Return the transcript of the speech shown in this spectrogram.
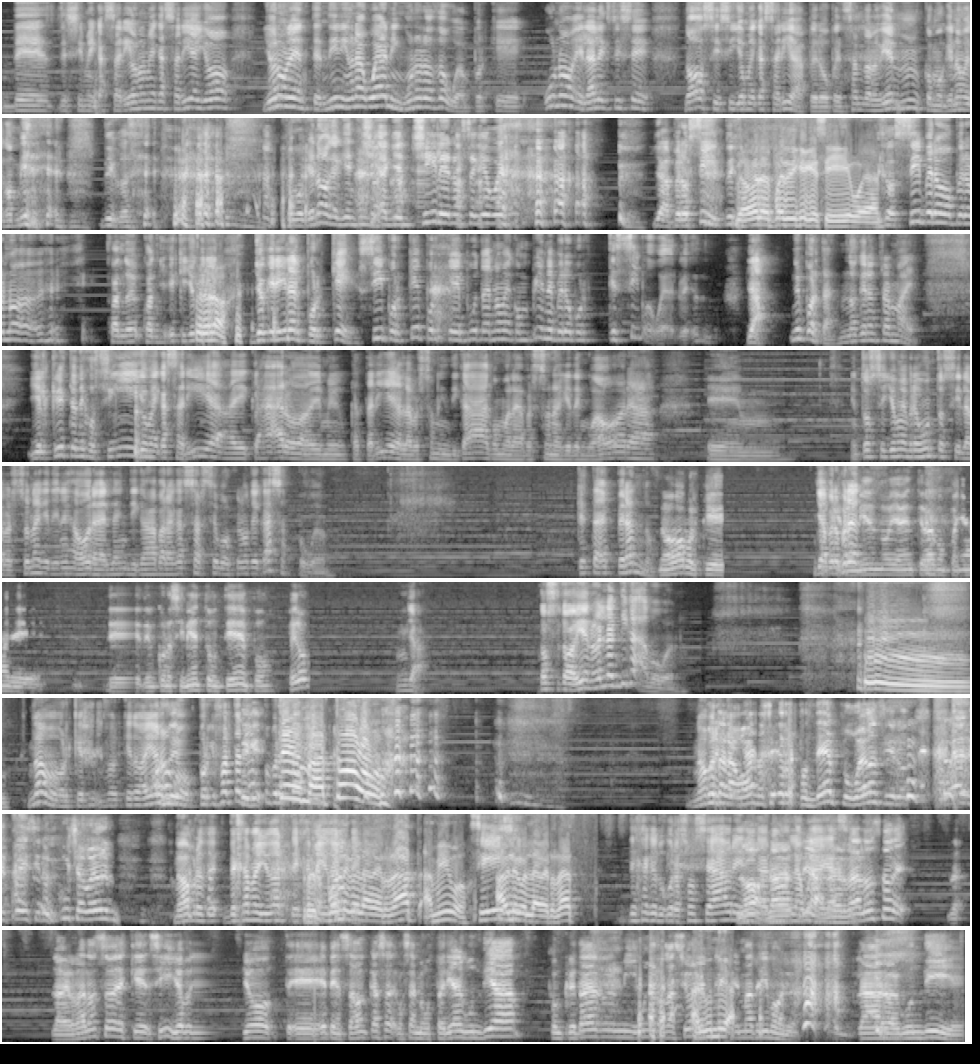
De, de si me casaría o no me casaría, yo yo no le entendí ni una wea a ninguno de los dos, weón. Porque uno, el Alex dice, no, sí, sí, yo me casaría, pero pensándolo bien, mm, como que no me conviene. Digo, como que no, que aquí en, Chi- aquí en Chile, no sé qué, weón. ya, pero sí. Dijo, No, después dije que sí, weón. dijo, sí, pero, pero no. Cuando, cuando, es que yo Pero quería, no. yo quería ir al por qué. Sí, ¿por qué? Porque puta no me conviene, pero porque sí, pues, weón. Ya, no importa, no quiero entrar más allá. Y el Cristian dijo, sí, yo me casaría, eh, claro, eh, me encantaría la persona indicada como la persona que tengo ahora. eh, entonces yo me pregunto si la persona que tienes ahora es la indicada para casarse, ¿por qué no te casas, pues, weón? ¿Qué estás esperando? No, porque, ya, pero porque espera. también obviamente va acompañada de, de- de un conocimiento, un tiempo. Pero Ya. Entonces todavía no es la indicada, pues, weón. Uh, No, porque, porque todavía no, porque falta tiempo. Pero ¡Te está- mató! No, puta la weá, no sé qué responder, pues weón, si lo, weón, después si lo escucha, weón. no, pero déjame ayudarte, déjame Responde ayudarte. con la verdad, amigo. Sí, Hable sí. con la verdad. Deja que tu corazón se abra y No, diga, la, no, la weá la es verdad, así". Alonso, eh, la, la verdad, Alonso, es que sí, yo, yo eh, he pensado en casa, o sea, me gustaría algún día concretar mi- una relación Algún en, día. en matrimonio. Claro, algún día.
